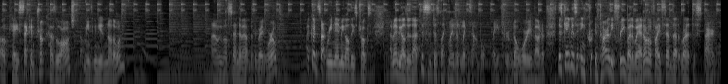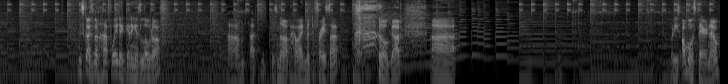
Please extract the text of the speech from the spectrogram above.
okay, second truck has launched. That means we need another one. And we will send them out into the great world. I could start renaming all these trucks, and maybe I'll do that. This is just like my little example playthrough. Don't worry about it. This game is entirely free, by the way. I don't know if I said that right at the start. This guy's about halfway to getting his load off. Um, that was not how I'd meant to phrase that. oh god. Uh, but he's almost there now.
